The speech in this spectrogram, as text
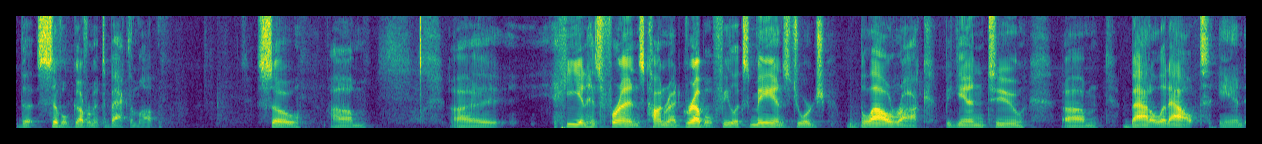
the civil government to back them up. So um, uh, he and his friends, Conrad Grebel, Felix Manz, George Blaurock, began to um, battle it out. And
